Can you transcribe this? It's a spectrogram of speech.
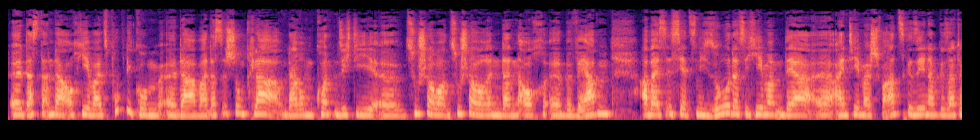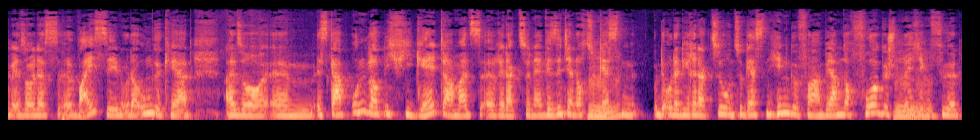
äh, dass dann da auch jeweils Publikum äh, da war. Das ist schon klar. Und darum konnten sich die äh, Zuschauer und Zuschauerinnen dann auch äh, bewerben. Aber es ist jetzt nicht so, dass ich jemandem, der äh, ein Thema schwarz gesehen hat, gesagt habe, er soll das äh, weiß sehen oder umgekehrt. Also ähm, es gab unglaublich viel Geld damals äh, redaktionell. Wir sind ja noch zu Mhm. Gästen oder oder die Redaktion zu Gästen hingefahren. Wir haben noch Vorgespräche Mhm. geführt.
